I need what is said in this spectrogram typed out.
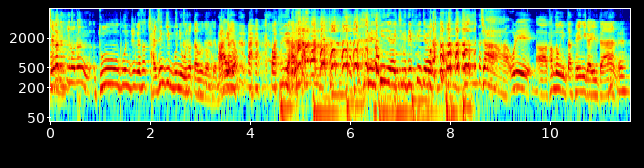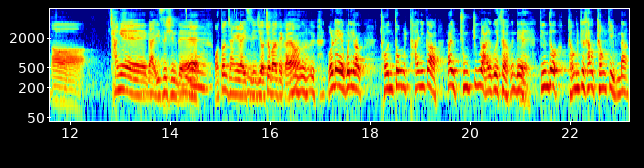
제가 듣기로는 두 분 중에서 잘생긴 분이 오셨다고 그러던데 맞나요? 아, 맞습니다. 집에서 삐져요. 집에서 삐져요. 자, 우리 아, 감독님 딱 뵈니까 일단 네. 어, 장애가 있으신데 어떤 장애가 있으신지 여쭤봐도 될까요? 어, 원래 보니까 전통 타니까 사실 중증으로 알고 있어요. 근데 네. 지금도 경직사고 경직입니다.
